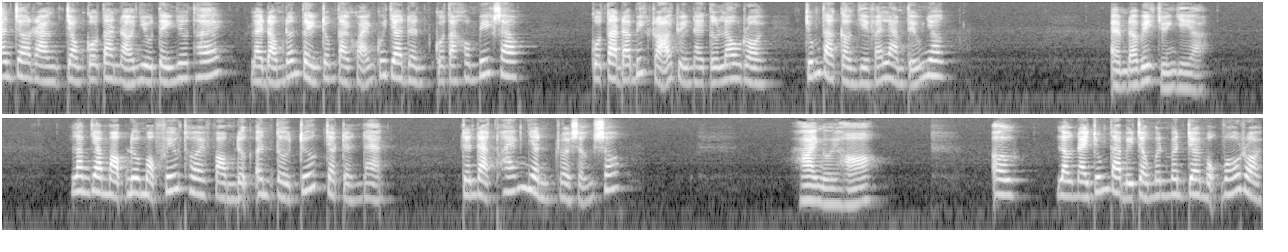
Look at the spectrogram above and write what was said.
anh cho rằng chồng cô ta nợ nhiều tiền như thế lại động đến tiền trong tài khoản của gia đình cô ta không biết sao? Cô ta đã biết rõ chuyện này từ lâu rồi chúng ta cần gì phải làm tiểu nhân? Em đã biết chuyện gì à? Lâm gia mộc đưa một phiếu thuê phòng được in từ trước cho trịnh đạt. Trịnh đạt thoáng nhìn rồi sửng sốt. Hai người họ? Ừ lần này chúng ta bị trần minh minh chơi một vố rồi.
